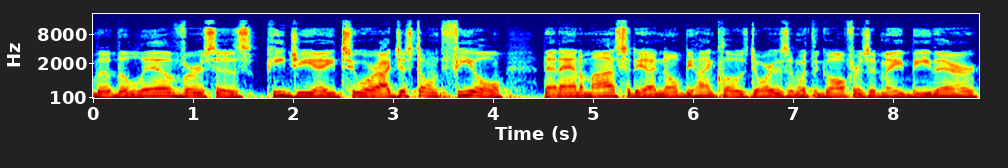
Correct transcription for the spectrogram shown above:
the the LIV versus PGA Tour. I just don't feel that animosity. I know behind closed doors and with the golfers, it may be there,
